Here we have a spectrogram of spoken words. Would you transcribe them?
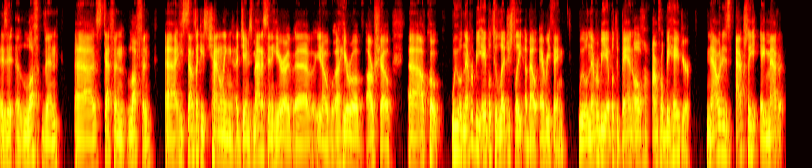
is it Löfven, uh, Stefan Löfven? Uh, he sounds like he's channeling James Madison here, you know, a hero of our show. I'll quote: we will never be able to legislate about everything. We will never be able to ban all harmful behavior. Now it is actually a matter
